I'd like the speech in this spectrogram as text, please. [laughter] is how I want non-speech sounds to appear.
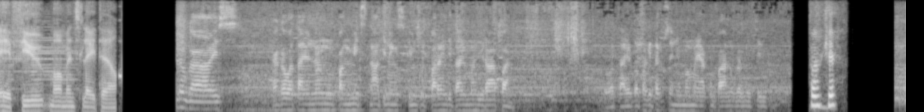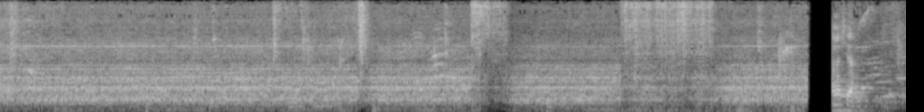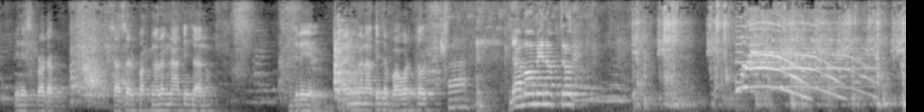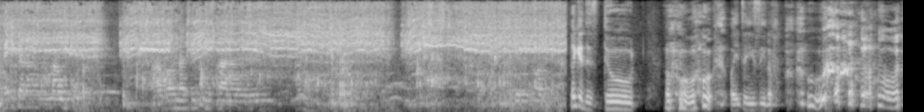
A few moments later. Hello guys! Gagawa tayo ng pang-mix natin ng skim food para hindi tayo mahirapan. Gawa tayo. Papakita ko sa inyo mamaya kung paano gamitin ko. Okay. Ano siya? Finished product. Sasalpak na lang natin sa ano? Drill. Try muna natin sa power tool. The moment of truth. Pwede ka nang maupo. Habang nagtitipla ng Look at this dude. [laughs] Wait till you see the. [laughs] no.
